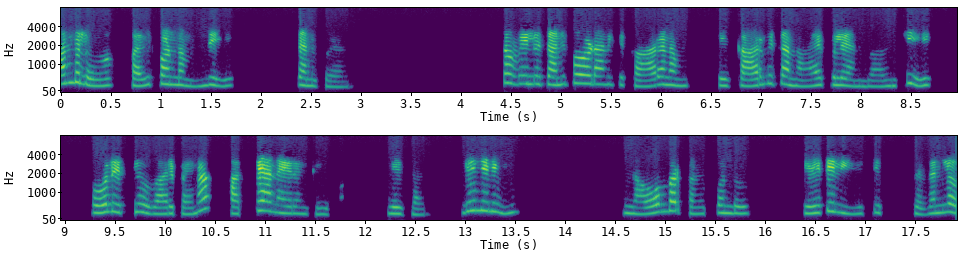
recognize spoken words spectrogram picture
అందులో 11 మంది చనిపోయారు. సో, వీళ్ళు చనిపోవడానికి కారణం ఈ కార్మిక నాయకులే అని భావించి పోలీసులు వారిపైన హత్యా నేరం కేసు వేశారు. దీనిని నవంబర్ 11, 1887లో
